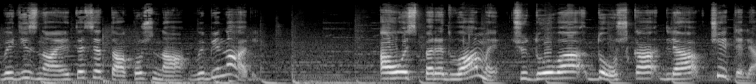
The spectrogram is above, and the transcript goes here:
ви дізнаєтеся також на вебінарі. А ось перед вами чудова дошка для вчителя.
